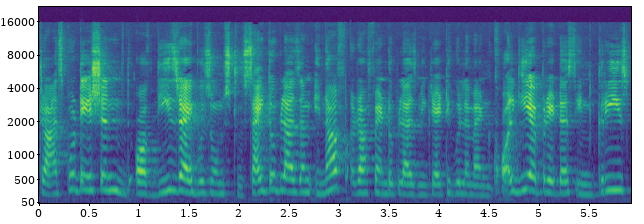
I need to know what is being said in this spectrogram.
transportation of these ribosomes to cytoplasm, enough of endoplasmic reticulum and Golgi apparatus increased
